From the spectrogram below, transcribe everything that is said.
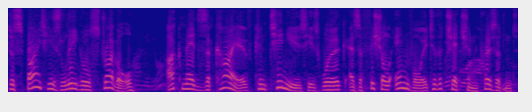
Despite his legal struggle, Ahmed Zakayev continues his work as official envoy to the Chechen president.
